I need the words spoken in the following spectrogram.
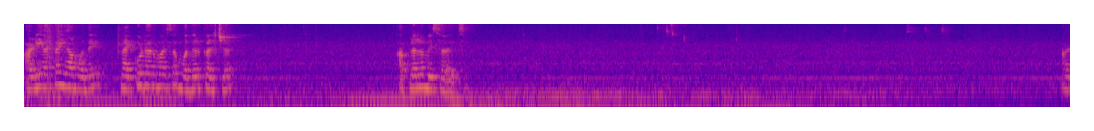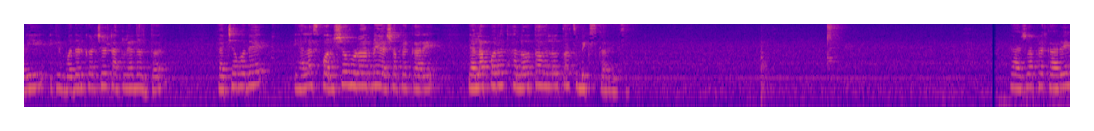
आणि आता ह्यामध्ये ट्रायकोडर्माचं मदर कल्चर आपल्याला मिसळायचं आणि इथे मदर कल्चर टाकल्यानंतर ह्याच्यामध्ये ह्याला स्पर्श होणार नाही अशा प्रकारे. याला परत हलवता हलवताच मिक्स करायचं. हे अशा प्रकारे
